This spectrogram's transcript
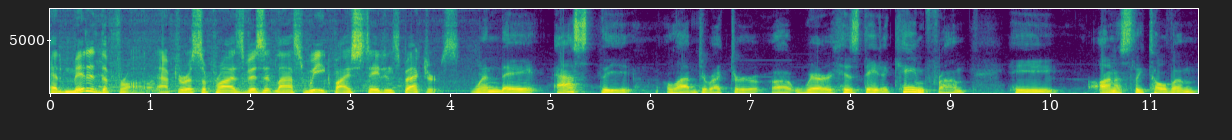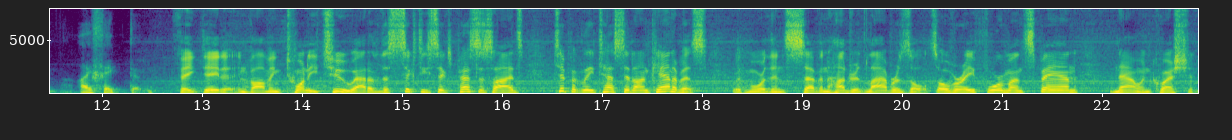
admitted the fraud after a surprise visit last week by state inspectors. When they asked the lab director uh, where his data came from, he honestly told them, I faked it. Fake data involving 22 out of the 66 pesticides typically tested on cannabis, with more than 700 lab results over a four month span now in question.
